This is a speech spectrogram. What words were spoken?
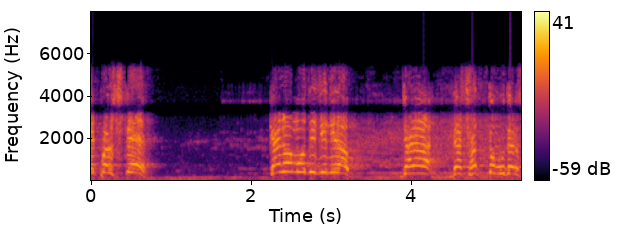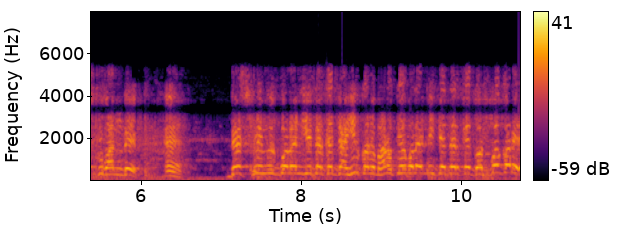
এই প্রশ্নে? কেন মোদিজি নীরব? যারা দেশাত্মবোধের স্লোগান দেয় হ্যাঁ, দেশপ্রেমিক বলে নিজেদেরকে জাহির করে ভারতীয় বলে নিজেদেরকে গর্ব করে।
